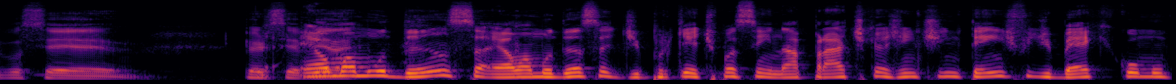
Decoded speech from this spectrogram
você perceber. É uma mudança, é uma mudança de. Porque, tipo assim, na prática a gente entende feedback como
